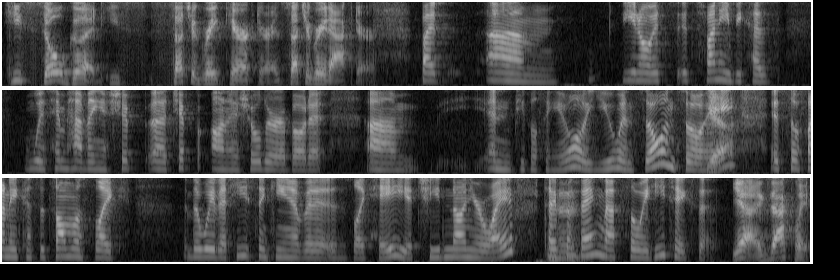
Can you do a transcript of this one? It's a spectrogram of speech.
he's so good. He's such a great character and such a great actor. But um you know it's it's funny because with him having a ship uh, chip on his shoulder about it um and people thinking oh you and so and so hey Yeah. it's so funny because it's almost like the way that he's thinking of it is like hey you cheating on your wife type Mm-hmm. of thing that's the way he takes it Yeah, exactly.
